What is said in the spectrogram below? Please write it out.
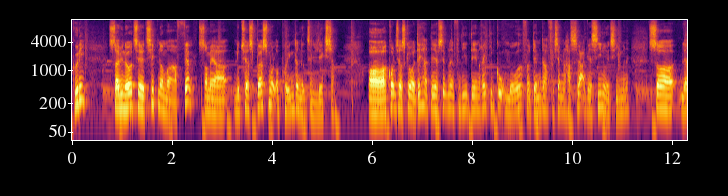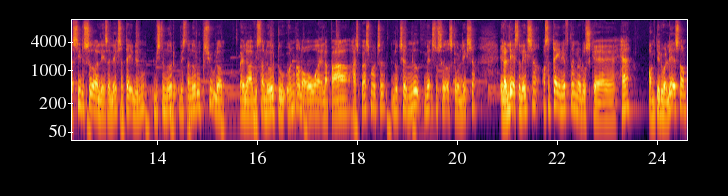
Goodie. Så er vi nået til tip nummer 5, som er notere spørgsmål og pointer ned til lektier. Og grunden til at jeg skriver det her, det er simpelthen fordi, det er en rigtig god måde for dem, der for eksempel har svært ved at sige noget i timerne. Så lad os sige, at du sidder og læser lektier dagen inden. Hvis, du noget, hvis der er noget, du er i tvivl om, eller hvis der er noget, du undrer dig over, eller bare har spørgsmål til, noter dem ned, mens du sidder og skriver lektier, eller læser lektier, og så dagen efter, når du skal have om det, du har læst om,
